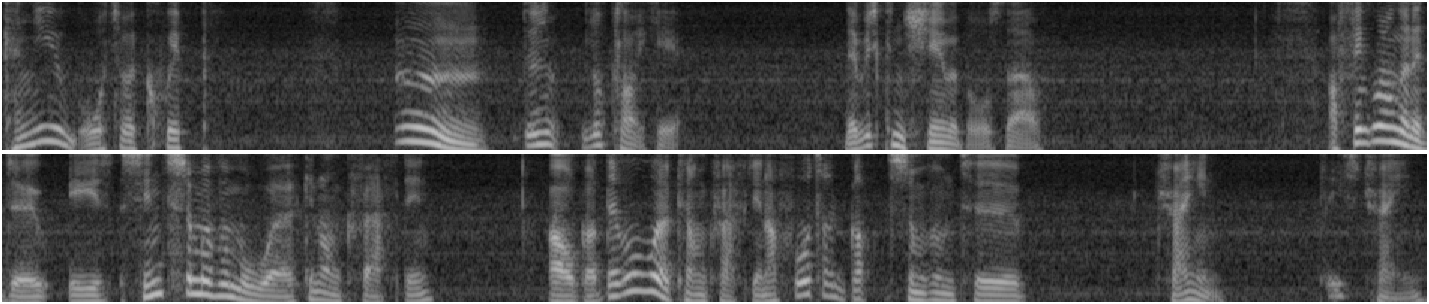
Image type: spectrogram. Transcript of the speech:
can you auto-equip? Hmm, doesn't look like it. There is consumables though. I think what I'm going to do is, since some of them are working on crafting, oh god, they're all working on crafting. I thought I got some of them to train. Please train.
